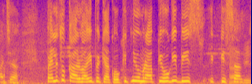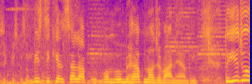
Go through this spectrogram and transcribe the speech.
अच्छा पहले तो कार्रवाई पे क्या कहो? कितनी उम्र आपकी होगी? बीस इक्कीस साल? 20, 21 के बीस इक्कीस साल आप उम्र है आप नौजवान हैं अभी। तो ये जो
